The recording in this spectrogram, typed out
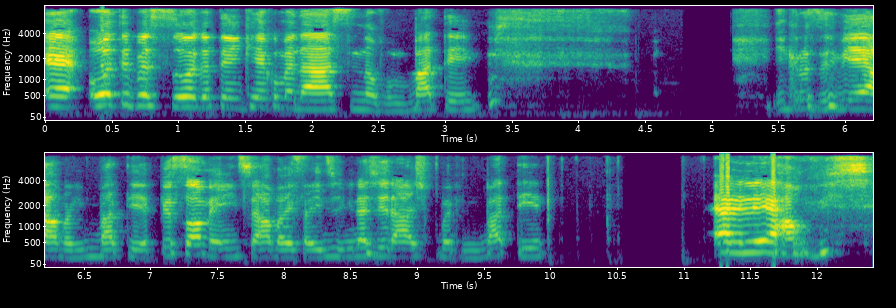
É outra pessoa que eu tenho que recomendar, senão me bater. Inclusive ela vai me bater pessoalmente, ela vai sair de Minas Gerais, vai me bater. É Lele Alves.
